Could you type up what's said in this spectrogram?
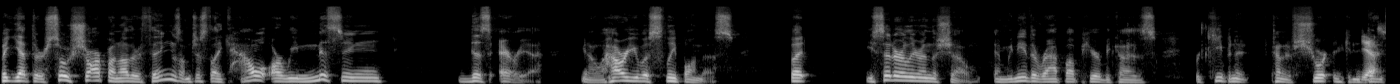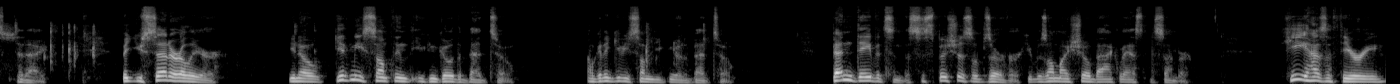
but yet they're so sharp on other things, I'm just like, how are we missing this area? You know, how are you asleep on this? But you said earlier in the show, and we need to wrap up here because we're keeping it kind of short and condensed Yes. today. But you said earlier, you know, give me something that you can go to bed to. I'm going to give you something you can go to bed to. Ben Davidson, the suspicious observer, he was on my show back last December. He has a theory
